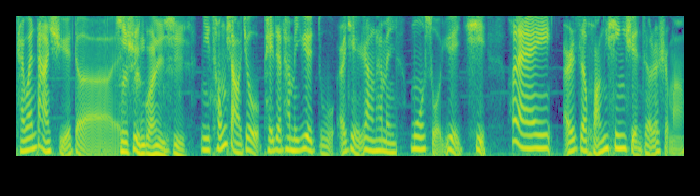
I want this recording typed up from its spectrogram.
台湾大学的资讯管理系。你从小就陪着他们阅读，而且让他们摸索乐器。后来儿子黄兴选择了什么？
